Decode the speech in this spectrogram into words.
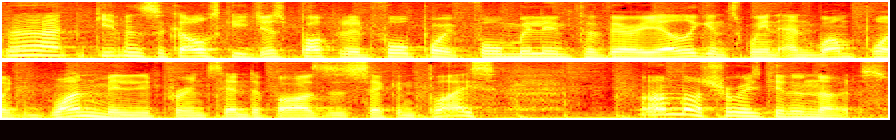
But given Sokolski just pocketed 4.4 million for Very Elegant's win and 1.1 million for Incentivise's second place, I'm not sure he's going to notice.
